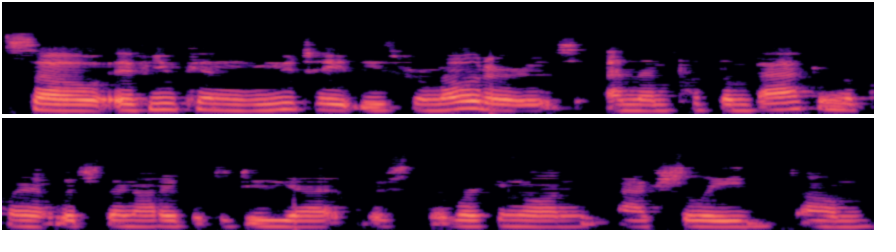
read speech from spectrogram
So if you can mutate these promoters and then put them back in the plant, which they're not able to do yet, they're, working on actually um,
